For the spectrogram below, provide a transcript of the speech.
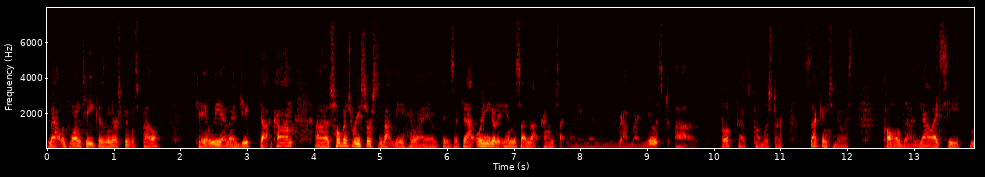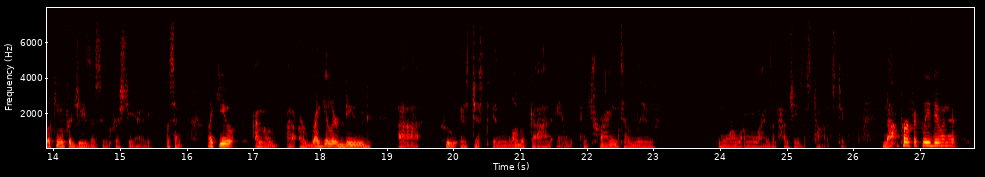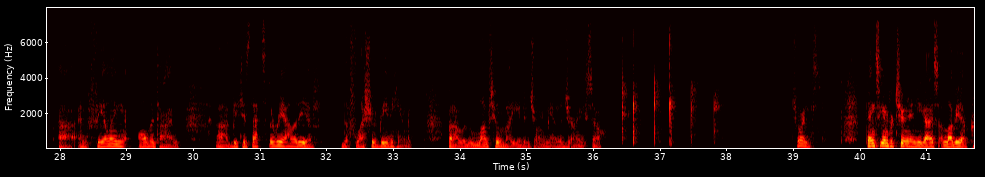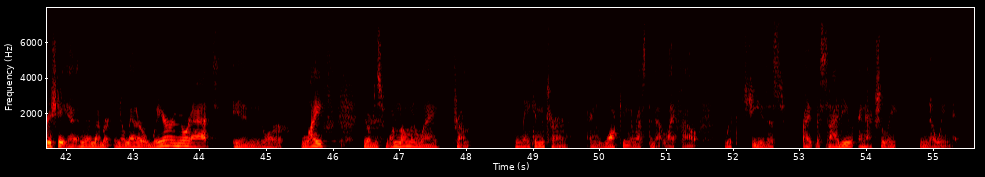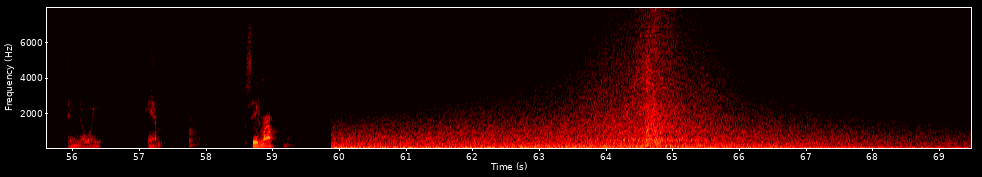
Matt with one T because the nurse couldn't spell, K-O-E-N-I-G.com. Uh, there's a whole bunch of resources about me and who I am, things like that. Or you can go to Amazon.com, type my name in, and you can grab my newest uh, book that's published, or second to newest, called uh, Now I See Looking for Jesus in Christianity. Listen, like you, I'm a, a regular dude uh, who is just in love with God and, and trying to live more along the lines of how Jesus taught us to. Not perfectly doing it uh, and failing all the time uh, because that's the reality of the flesh of being a human. But I would love to invite you to join me on the journey. So join us. Thanks again for tuning in, you guys. I love you. I appreciate you. And remember, no matter where you're at in your life, you're just one moment away from making the turn and walking the rest of that life out with Jesus right beside you and actually knowing it and knowing Him. sirva.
